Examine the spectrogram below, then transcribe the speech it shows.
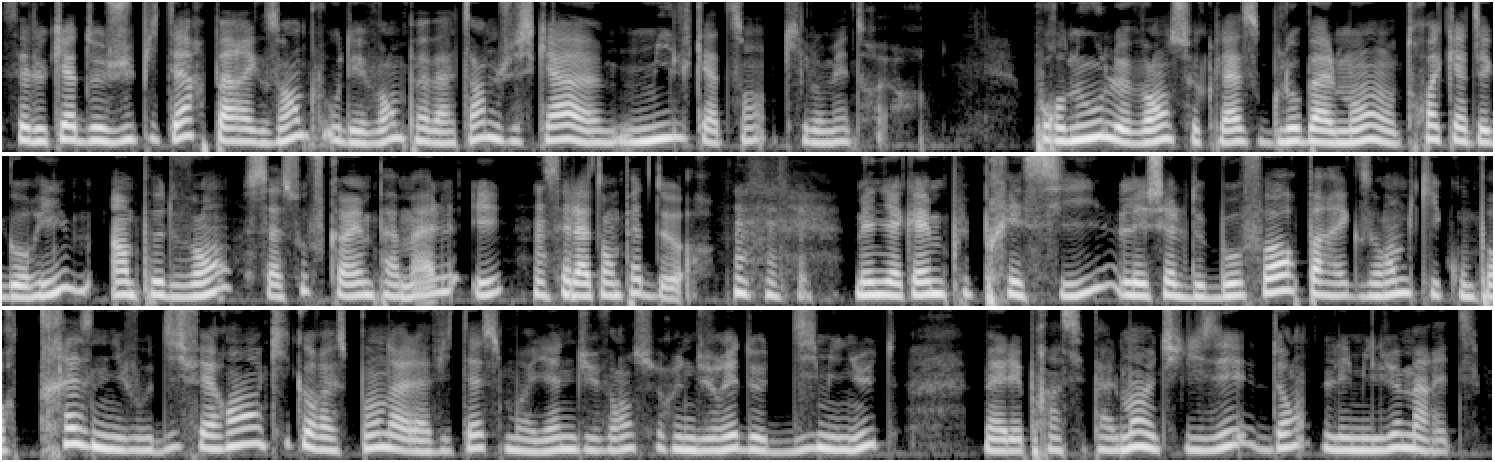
C'est le cas de Jupiter par exemple, où des vents peuvent atteindre jusqu'à 1400 km/h. Pour nous, le vent se classe globalement en trois catégories. Un peu de vent, ça souffle quand même pas mal, et c'est la tempête dehors. Mais il y a quand même plus précis, l'échelle de Beaufort par exemple, qui comporte 13 niveaux différents qui correspondent à la vitesse moyenne du vent sur une durée de 10 minutes, mais elle est principalement utilisée dans les milieux maritimes.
